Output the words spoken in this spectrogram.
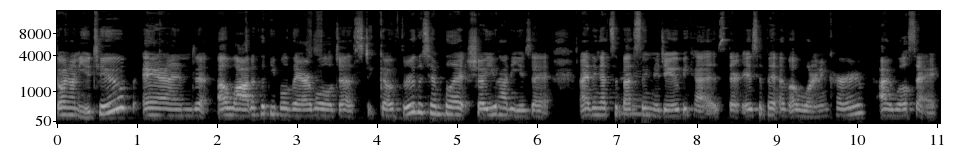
going on YouTube, and a lot of the people there will just go through the template, show you how to use it. And I think that's the best Mhm. thing to do because there is a bit of a learning curve, I will say.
